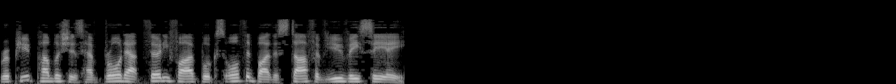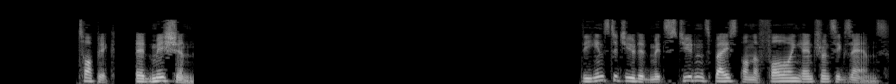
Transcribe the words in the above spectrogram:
Repute publishers have brought out 35 books authored by the staff of UVCE. Admission The institute admits students based on the following entrance exams.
